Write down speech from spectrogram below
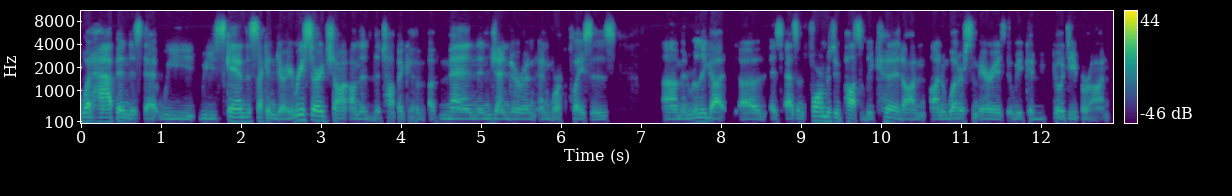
what happened is that we we scanned the secondary research on, on the, the topic of, of men and gender and, and workplaces um, and really got uh, as, as informed as we possibly could on on what are some areas that we could go deeper on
